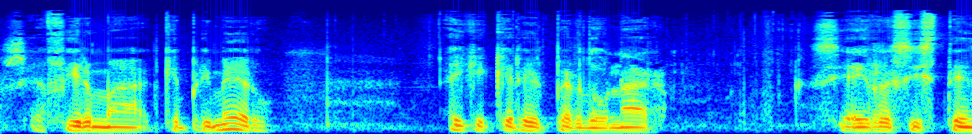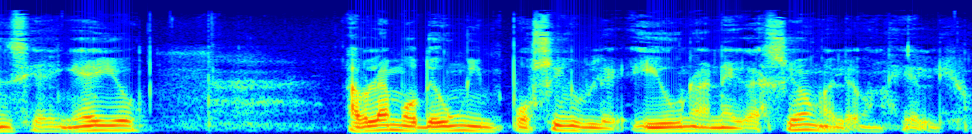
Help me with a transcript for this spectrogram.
se afirma que primero hay que querer perdonar. Si hay resistencia en ello, hablamos de un imposible y una negación al Evangelio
